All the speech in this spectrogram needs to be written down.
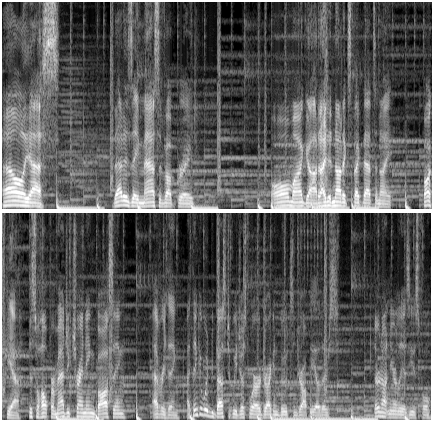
Hell yes. That is a massive upgrade. Oh my god, I did not expect that tonight. Fuck yeah. This will help for magic training, bossing, everything. I think it would be best if we just wear our dragon boots and drop the others. They're not nearly as useful.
